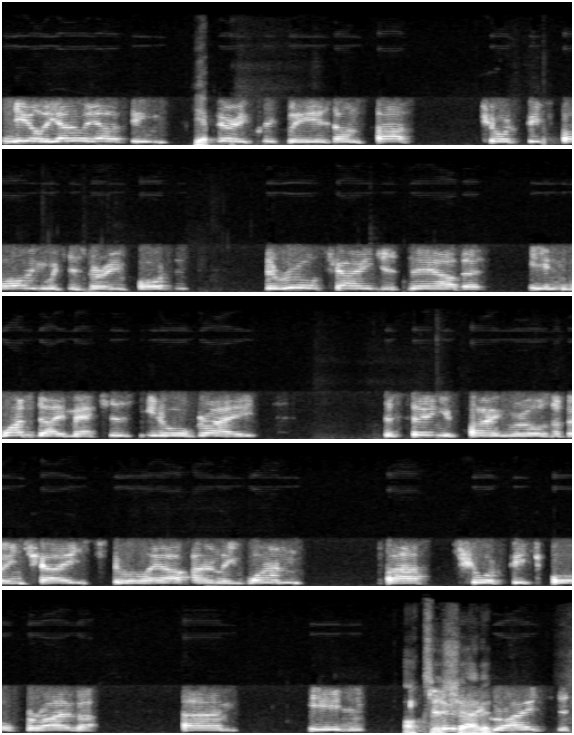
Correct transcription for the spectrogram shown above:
Neil, the only other thing Yep. very quickly is on fast short pitch bowling, which is very important. The rule change is now that in one day matches in all grades, the senior playing rules have been changed to allow only one fast short pitch ball per over. Um, in Oxer two day shattered. grades, it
